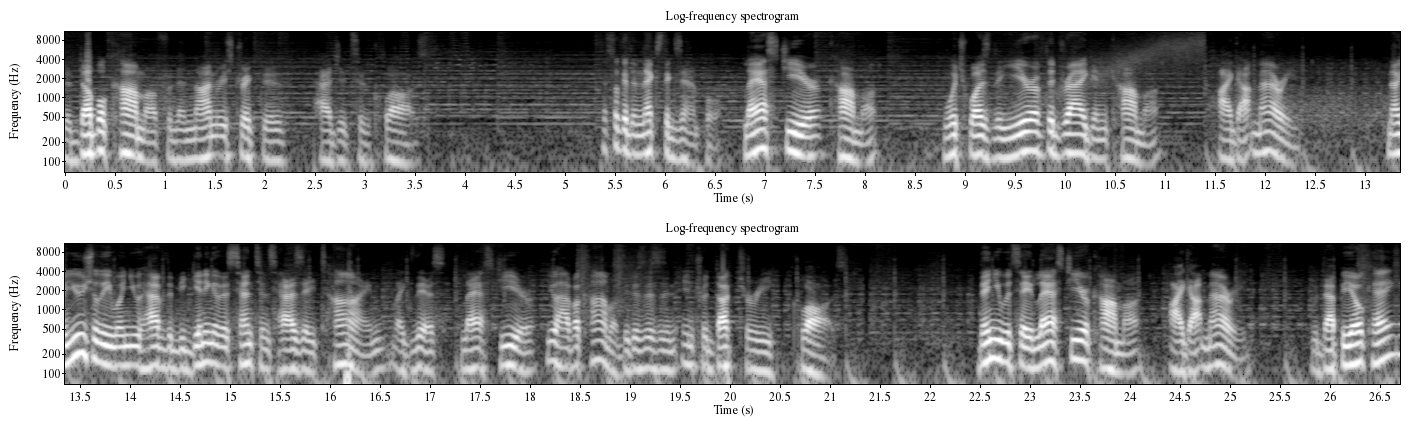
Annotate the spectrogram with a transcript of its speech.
the double comma for the non-restrictive adjective clause. Let's look at the next example. Last year, comma, which was the year of the dragon, comma, I got married. Now usually when you have the beginning of the sentence has a time, like this, last year, you have a comma because this is an introductory clause. Then you would say last year, comma, I got married. Would that be okay?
